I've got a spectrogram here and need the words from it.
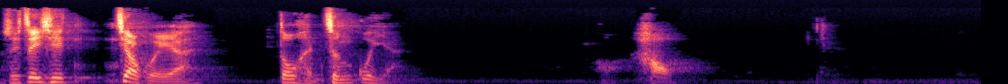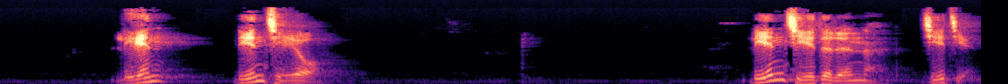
所以这些教诲啊，都很珍贵呀。哦，好，廉廉洁哦，廉洁的人呢，节俭，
